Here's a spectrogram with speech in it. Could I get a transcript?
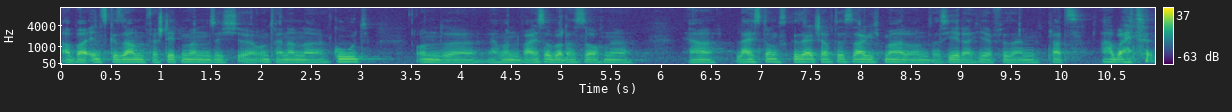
Aber insgesamt versteht man sich äh, untereinander gut und äh, ja, man weiß aber, dass es auch eine ja, Leistungsgesellschaft ist, sage ich mal, und dass jeder hier für seinen Platz arbeitet.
